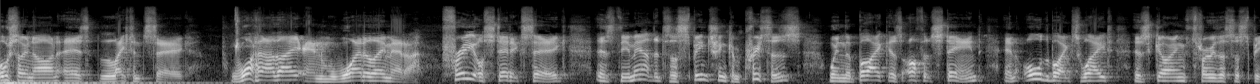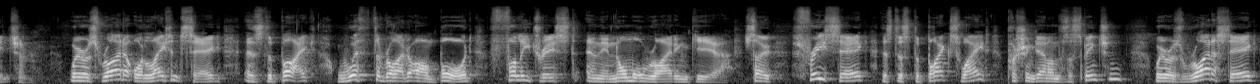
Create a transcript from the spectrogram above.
also known as laden sag. What are they and why do they matter? Free or static sag is the amount that the suspension compresses when the bike is off its stand and all the bike's weight is going through the suspension whereas rider or laden sag is the bike with the rider on board fully dressed in their normal riding gear. So free sag is just the bike's weight pushing down on the suspension, whereas rider sag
